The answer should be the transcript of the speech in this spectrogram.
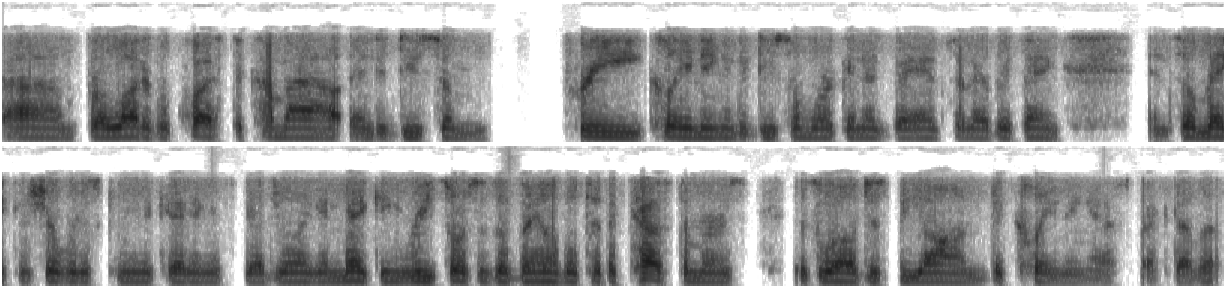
um, for a lot of requests to come out and to do some pre-cleaning and to do some work in advance and everything. And so making sure we're just communicating and scheduling and making resources available to the customers as well, just beyond the cleaning aspect of it.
